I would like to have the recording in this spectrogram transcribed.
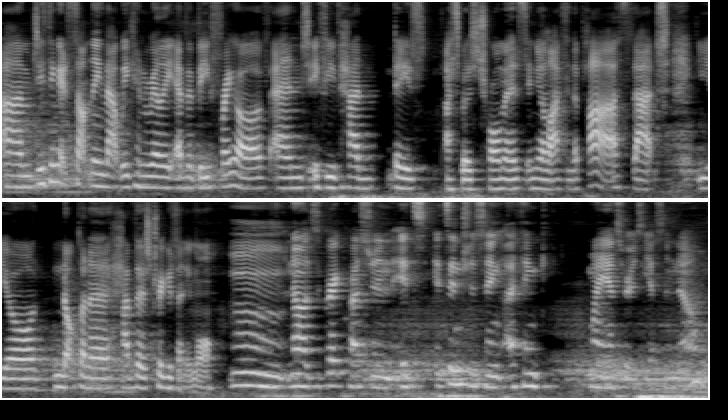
Um, do you think it's something that we can really ever be free of? And if you've had these, I suppose, traumas in your life in the past, that you're not going to have those triggers anymore? Mm, no, it's a great question. It's it's interesting. I think my answer is yes and no,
